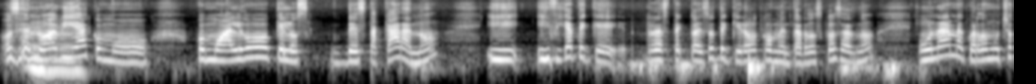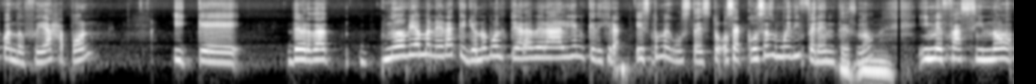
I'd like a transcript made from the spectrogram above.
O sea, no había como, como algo que los destacara, ¿no? Y, y, fíjate que respecto a eso te quiero comentar dos cosas, ¿no? Una, me acuerdo mucho cuando fui a Japón y que de verdad no había manera que yo no volteara a ver a alguien que dijera, esto me gusta, esto, o sea, cosas muy diferentes, ¿no? Y me fascinó,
